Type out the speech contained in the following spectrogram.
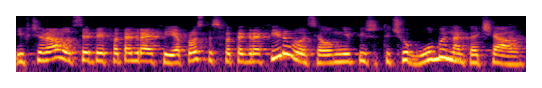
И вчера вот с этой фотографией я просто сфотографировалась, а он мне пишет, ты что, губы накачала?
